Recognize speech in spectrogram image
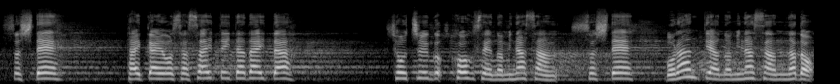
そして大会を支えていただいた小中高生の皆さんそしてボランティアの皆さんなど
